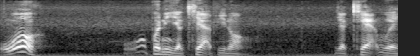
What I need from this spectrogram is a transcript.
โอ้โอ้เพื่อนนี่อยากแคะพี่น้อง อยากแคะเว้ย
